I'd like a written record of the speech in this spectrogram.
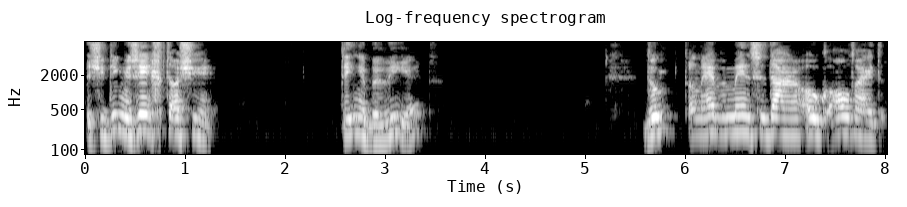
als je dingen zegt, als je dingen beweert, dan, dan hebben mensen daar ook altijd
